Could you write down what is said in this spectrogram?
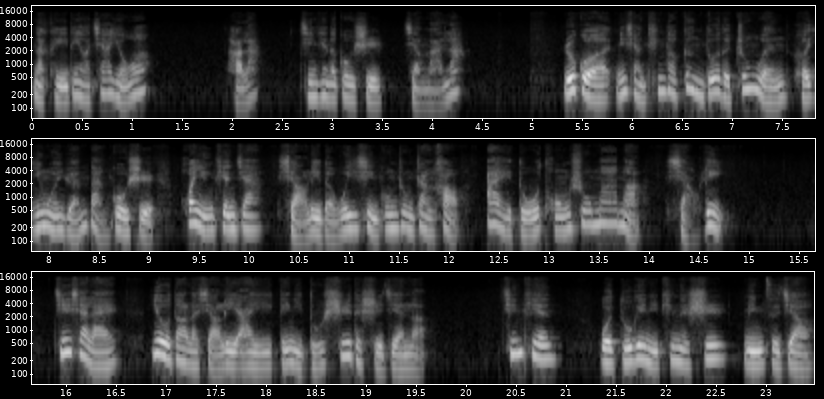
那可一定要加油哦！好啦，今天的故事讲完啦。如果你想听到更多的中文和英文原版故事，欢迎添加小丽的微信公众账号“爱读童书妈妈小丽”。接下来又到了小丽阿姨给你读诗的时间了。今天我读给你听的诗名字叫《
